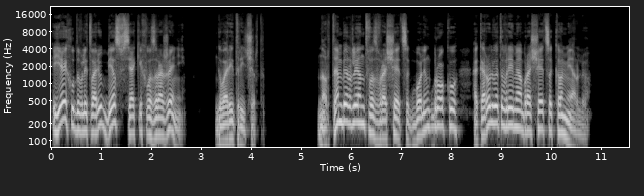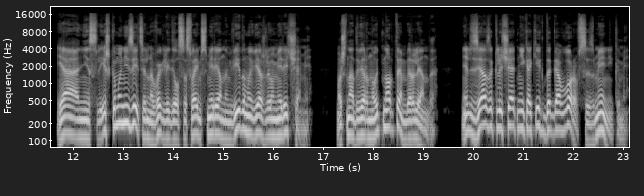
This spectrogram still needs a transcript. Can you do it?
и я их удовлетворю без всяких возражений», — говорит Ричард. Нортемберленд возвращается к Боллингброку, а король в это время обращается к Омерлю. Я не слишком унизительно выглядел со своим смиренным видом и вежливыми речами. Может, надо вернуть Нортемберленда? Нельзя заключать никаких договоров с изменниками.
